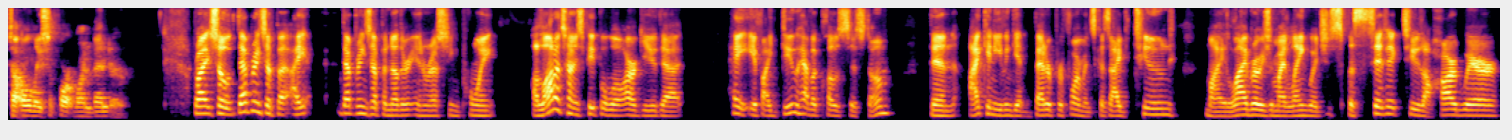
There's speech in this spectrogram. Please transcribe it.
to only support one vendor. Right. So that brings up, I, that brings up another interesting point a lot of times people will argue that, hey, if I do have a closed system, then I can even get better performance because I've tuned my libraries or my language specific to the hardware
